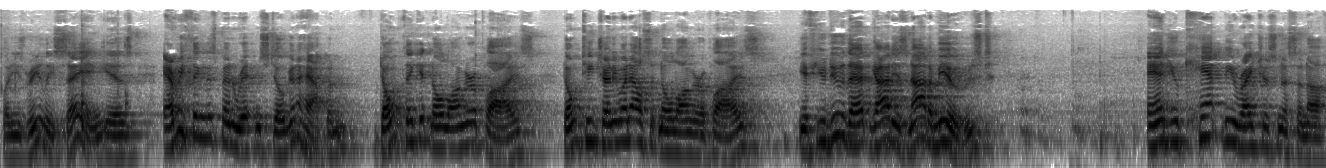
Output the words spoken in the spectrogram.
What he's really saying is everything that's been written is still going to happen. Don't think it no longer applies. Don't teach anyone else it no longer applies. If you do that, God is not amused, and you can't be righteousness enough,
